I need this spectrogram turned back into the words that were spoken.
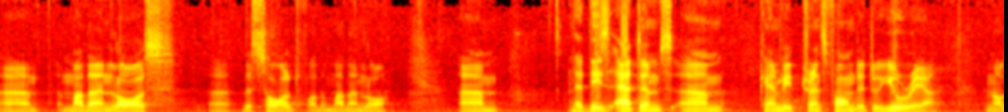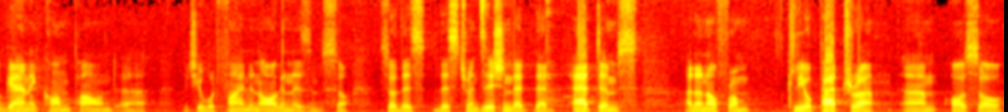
um, mother-in-law's, uh, the salt for the mother-in-law, um, that these atoms um, can be transformed into urea, an organic compound uh, which you would find in organisms. So, so this, this transition that, that atoms, I don't know, from Cleopatra um, also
